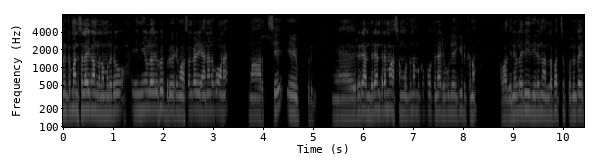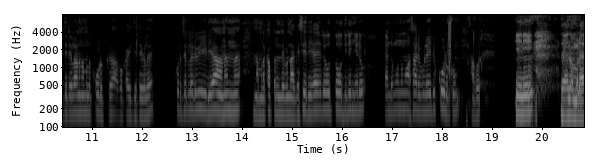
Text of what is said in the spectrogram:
നിങ്ങൾക്ക് മനസ്സിലായി കാണില്ല നമ്മളൊരു ഇനിയുള്ള ഒരു ഫെബ്രുവരി മാസം കഴിയാനാണ് പോണേ. March April. ഒരു രണ്ട് രണ്ടര മാസം കൊണ്ട് നമുക്ക് പോത്തിനെ അടിപൊളിയാക്കി എടുക്കണം. അപ്പോൾ അതിനുള്ള രീതിയിൽ നല്ല പച്ചപ്പുലും കൈത്തീറ്റകളാണ് നമ്മൾ കൊടുക്കുക. അപ്പോൾ കൈത്തീറ്റകൾ കുറിച്ചിട്ടുള്ള ഒരു വീഡിയോ ആണെന്ന് നമ്മൾ കപ്പലിന്റെ ഉണ്ടാക്കി ശരിയായ ഒരു തോതിൽ ഇനി ഒരു രണ്ട് മൂന്ന് മാസം അടിപൊളിയായിട്ട് കൊടുക്കും. അപ്പോൾ ഇനി നമ്മുടെ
